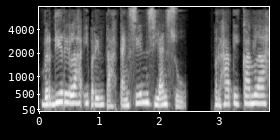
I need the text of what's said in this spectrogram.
Berdirilah i perintah Teng Sin Xiansu. Perhatikanlah,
